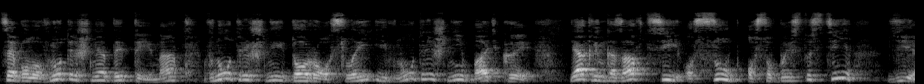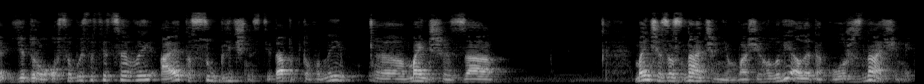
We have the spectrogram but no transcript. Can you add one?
Це було внутрішня дитина, внутрішній дорослий і внутрішні батьки. Як він казав, ці субособистості є ядро особистості, це ви, а це сублічності. Да? Тобто вони е, менше за менше за значенням в вашій голові, але також значимі.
